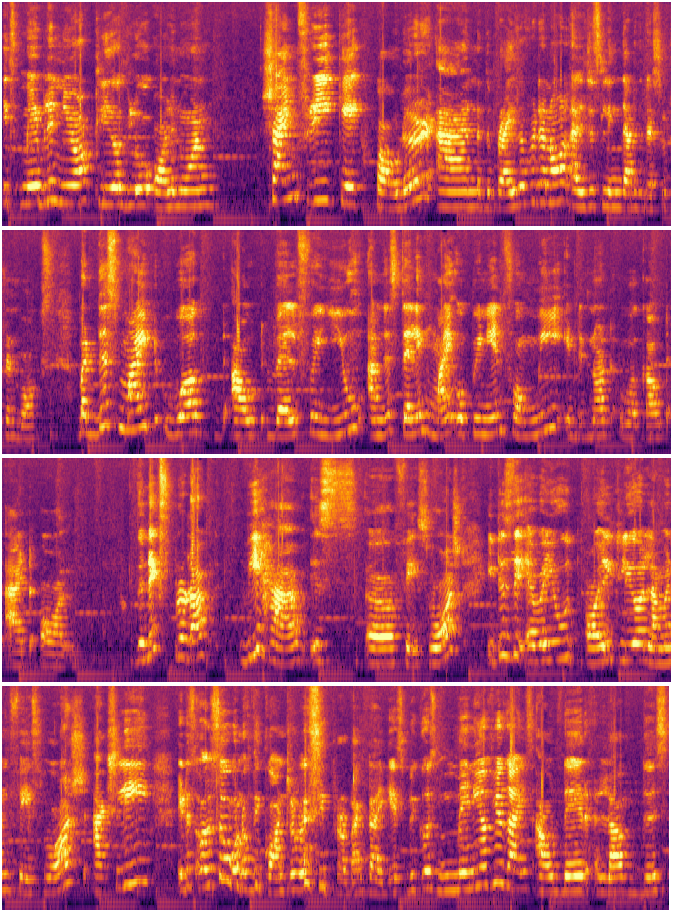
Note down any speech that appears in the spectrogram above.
It's Maybelline New York Clear Glow all-in-one shine free cake powder. And the price of it and all I'll just link that in the description box. But this might work out well for you. I'm just telling my opinion. For me it did not work out at all. The next product we have is uh, face wash. It is the Everyuth oil clear lemon face wash. Actually it is also one of the controversy product I guess because many of you guys out there love this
